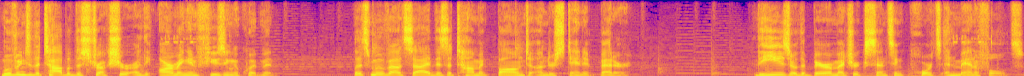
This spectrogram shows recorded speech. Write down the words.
Moving to the top of the structure are the arming and fusing equipment. Let's move outside this atomic bomb to understand it better. These are the barometric sensing ports and manifolds.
